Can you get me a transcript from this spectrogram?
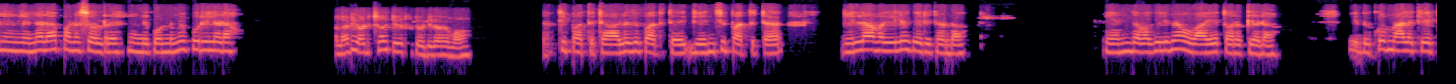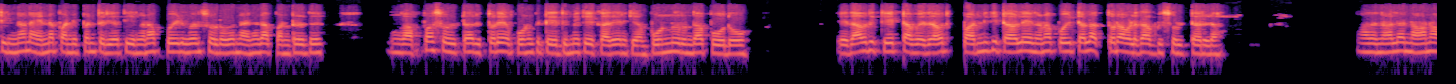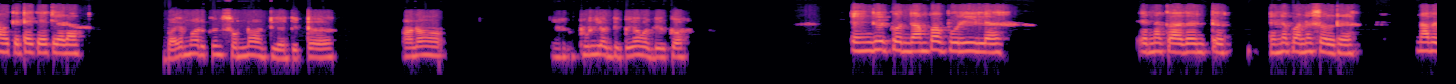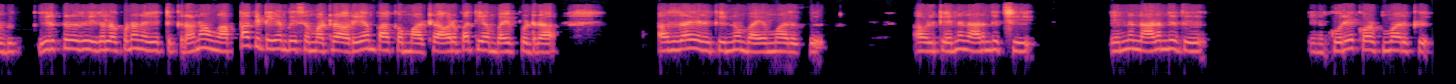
எங்களை என்னடா பண்ண சொல்றேன் எங்களுக்கு ஒண்ணுமே புரியலடா. அடிச்சா கேட்டிருக்க வேண்டியதானமா கத்தி பார்த்துட்டேன் அழுது பார்த்துட்டேன் கெஞ்சி பார்த்துட்டேன். எல்லா வகையிலும் கேட்டுட்டேன்டா எந்த வகையிலுமே அவ வாயை திறக்கலடா. இதுக்கும் மேல கேட்டீங்கன்னா நான் என்ன பண்ணிப்பேன்னு தெரியாது. எங்கன்னா போயிடுவேன்னு சொல்றவன் நான் என்னடா பண்றது? உங்க அப்பா சொல்லிட்டாரு இத்தோட என் பொண்ணுகிட்ட எதுவுமே கேட்காது. எனக்கு என் பொண்ணு இருந்தா போதும். ஏதாவது கேட்டு ஏதாவது பண்ணிக்கிட்டாலும் எங்கன்னா போயிட்டாலும் அத்தோட அவ்வளவுதான் அப்படி சொல்லிட்டாருடா. அதனால நானும் அவகிட்ட கேட்கலடா. பயமா இருக்குன்னு சொன்னா ஆண்டி என்கிட்ட. ஆனா எனக்கு புரியல ஆண்டி இப்ப இருக்கா? எங்களுக்கு தான்ப்பா புரியல. என்ன கதைன்ட்டு? என்ன பண்ண சொல்ற? நான் இப்படி இருக்கிறது இதெல்லாம் கூட நான் ஏத்துக்கிறேன். ஆனா அவங்க அப்பா கிட்ட ஏன் பேச மாட்டா அவரை ஏன் பார்க்க மாட்டா அவரை பார்த்து ஏன் பயப்படுறா? அதுதான் எனக்கு இன்னும் பயமா இருக்கு. அவளுக்கு என்ன நடந்துச்சு? என்ன நடந்தது? எனக்கு ஒரே குழப்பமா இருக்கு.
